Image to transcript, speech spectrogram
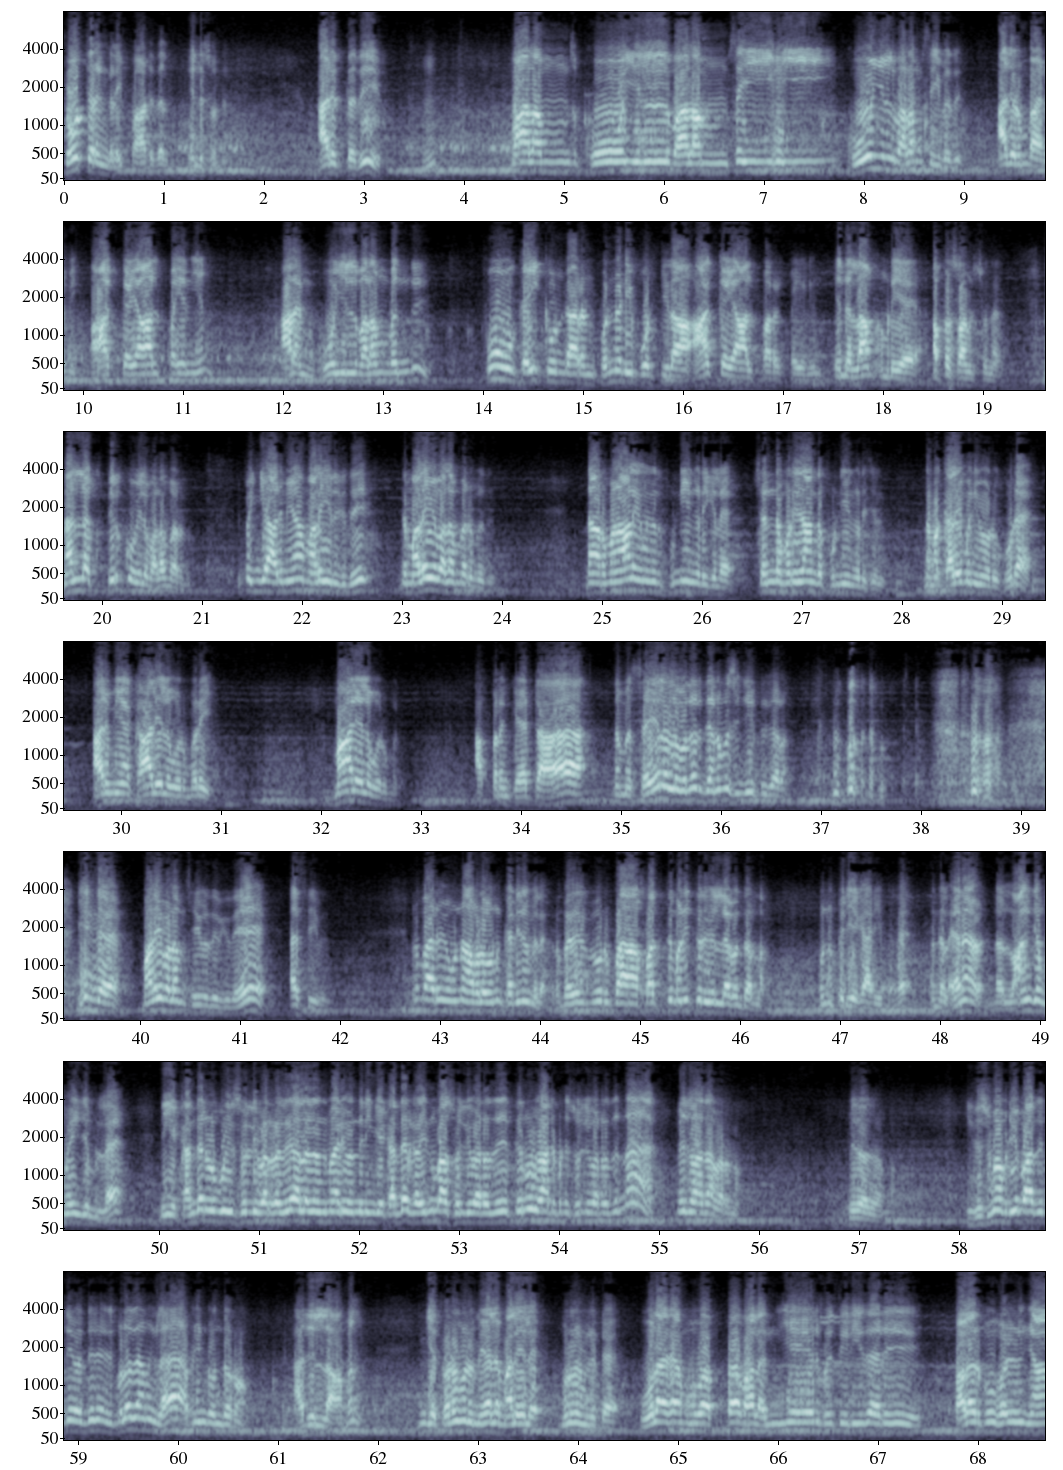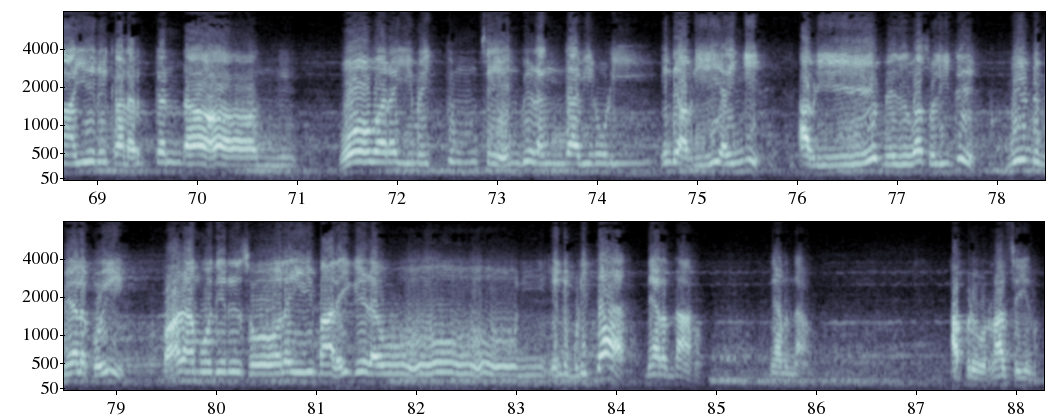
தோத்திரங்களை பாடுதல் என்று சொன்னது. அடுத்தது வளம் வலம் கோயில் வளம் செய்கை. கோயில் வளம் செய்வது. அது ரொம்ப அருமை. ஆக்கையால் பயன் என். அரண் கோயில் வளம் வந்து பூ கை கொண்டாரன் பொன்னடி போட்டிலா ஆக்கையால் பறப்பயனின் என்றெல்லாம் நம்முடைய அப்பர் சுவாமி சொன்னார். நல்ல திருக்கோயில் வளம் வரணும். இப்ப இங்க அருமையா மலை இருக்குது. இந்த மலையை வளம் வருவது. நான் ரொம்ப நாள் எங்களுக்கு புண்ணியம் கிடைக்கல. சென்ற முறைதான் அந்த புண்ணியம் கிடைச்சது. நம்ம கலைமணியோடு கூட அருமையா காலையில ஒரு முறை மாலையில ஒரு முறை. அப்புறம் கேட்டா நம்ம செயல் அலுவலர் தினமும் செஞ்சுட்டு இருக்காராம். இந்த மலைவளம் செய்வது இருக்குதே அது செய்வது. ரொம்ப அருமை ஒண்ணும் அவ்வளவு ஒண்ணும் கடினம் இல்லை. ரொம்ப ஒரு பத்து மணி தெருவில் வந்துடலாம். ஒண்ணும் பெரிய காரியம் இல்லை. வந்துடலாம். ஏன்னா லாங் ஜம்ப் ஜம்ப் இல்ல. நீங்க கந்தர் போய் சொல்லி வர்றது அல்லது அந்த மாதிரி வந்து நீங்க கந்தர் கலின்பா சொல்லி வர்றது திருநூறு காட்டுப்படி சொல்லி வர்றதுன்னா மெதுவா தான் வரணும். மெதுவா தான் வரணும். இது சும்மா அப்படியே பார்த்துட்டே வந்து இவ்வளவுதானுங்களா? அப்படின்னு வந்துடுறோம். அது இல்லாமல் இங்க தொடங்கணும் மேல மலையில. முருகன் கிட்ட உலக முவப்ப வலன் ஏர்பு திரிதரு பலர் புகழ் ஞாயிறு கடற்கண்டாங்கு ஓவரை இமைக்கும் சேன்விளங்க விரொளி என்று அப்படியே இறங்கி அப்படியே மெதுவா சொல்லிட்டு மீண்டும் மேல போய் பழமுதிர் சோலை மலை கிழவோனி என்று முடித்தா நேரம் தான் ஆகும் நேரம் தான் ஆகும் அப்படி ஒரு நாள் செய்யணும்.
